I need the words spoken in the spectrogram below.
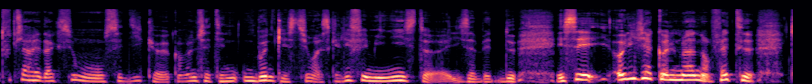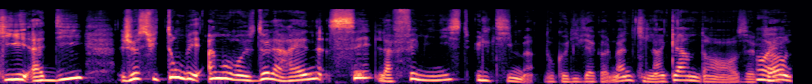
toute la rédaction, on s'est dit que quand même c'était une, bonne question. Est-ce qu'elle est féministe, euh, Elisabeth II Et c'est Olivia Colman, en fait, qui a dit « Je suis tombée amoureuse de la reine, c'est la féministe ultime ». Donc Olivia Colman qui l'incarne dans The Crown.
